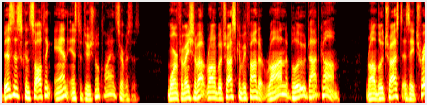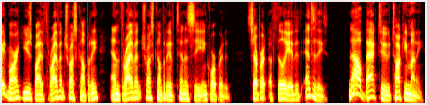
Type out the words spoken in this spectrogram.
business consulting, and institutional client services. More information about Ronald Blue Trust can be found at ronblue.com. Ronald Blue Trust is a trademark used by Thrivent Trust Company and Thrivent Trust Company of Tennessee, Incorporated, separate affiliated entities. Now back to Talking Money.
